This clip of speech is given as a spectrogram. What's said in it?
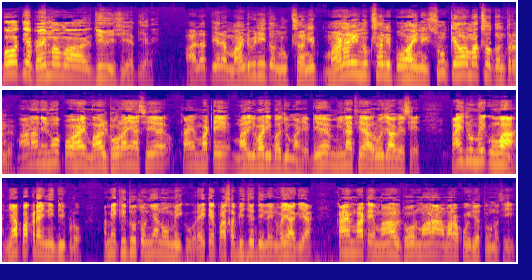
બહુ અત્યારે ભયમાં જીવી છીએ અત્યારે. હાલ અત્યારે માંડવીની તો નુકસાની માણાની નુકસાની પોહાય નહીં. શું કહેવા માંગશો તંત્રને? માણાની નો પોહાય માલ ઢોર અહીંયા છે. કાયમ માટે મારી વાડી બાજુમાં છે. બે મહિનાથી આ રોજ આવે છે. પાંજરું મેકું વા ત્યાં પકડાય નહીં દીપડો. અમે કીધું તો ત્યાં નો મેકું રાતે પાછા બીજે દી લઈને વયા ગયા. કાયમ માટે માલ ઢોર માણા અમારા કોઈ રહેતું નથી.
